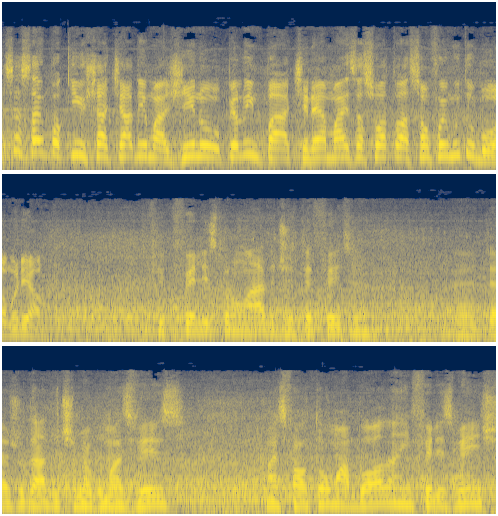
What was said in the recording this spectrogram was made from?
Você sai um pouquinho chateado, imagino, pelo empate, né? Mas a sua atuação foi muito boa, Muriel. Fico feliz por um lado de ter feito, é, ter ajudado o time algumas vezes, mas faltou uma bola, infelizmente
